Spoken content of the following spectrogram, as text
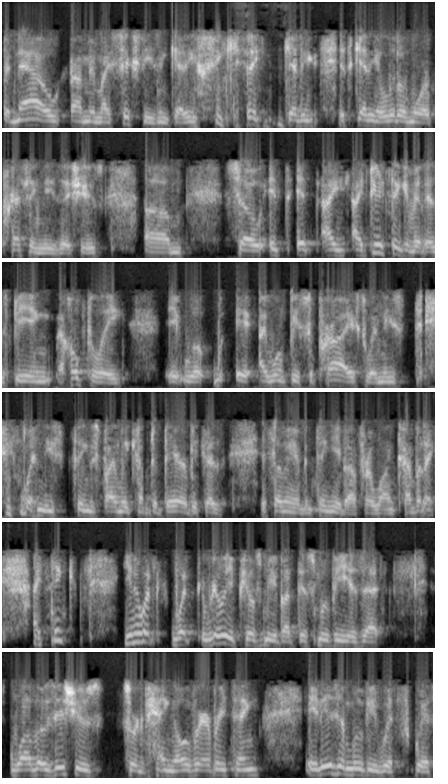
But now I'm in my 60s and getting getting getting it's getting a little more pressing these issues. Um, so it it I, I do think of it as being hopefully it will it, I won't be surprised when these when these things finally come to bear because it's something I've been thinking about for a long time. But I I think you know what what really appeals to me about this movie is that while those issues sort of hang over everything. It is a movie with with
